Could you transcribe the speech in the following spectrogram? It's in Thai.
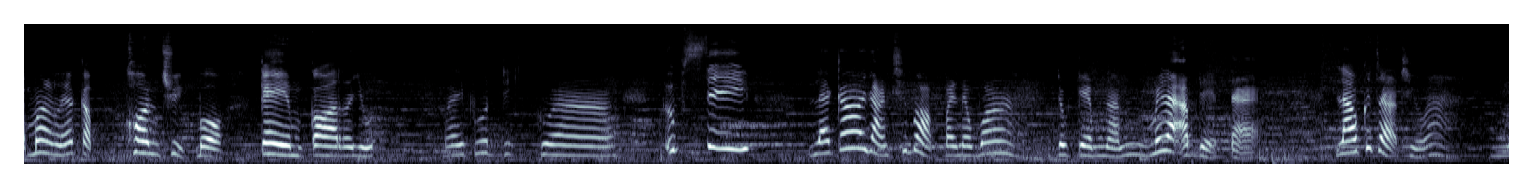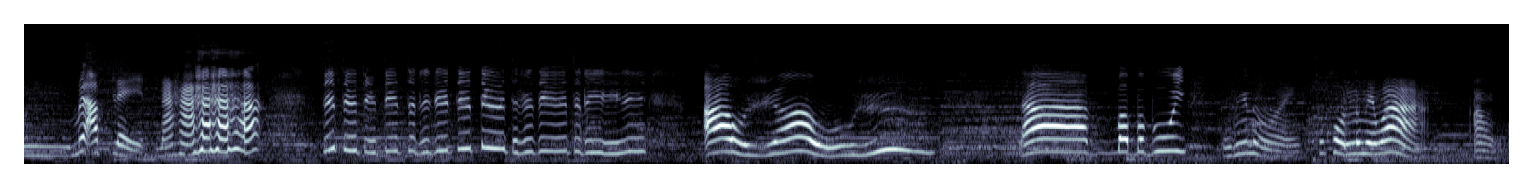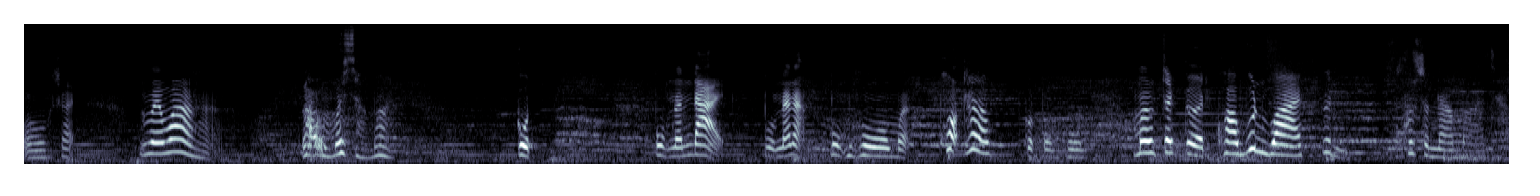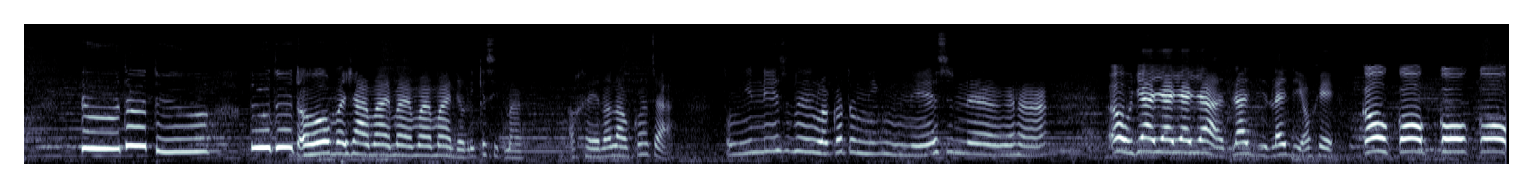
ับมากแล้วกับคอนทริบอเกมกรยุทธ์ไม่พูดดีกว่าอุ๊บซี่และก็อย่างที่บอกไปนะว่าตัวเกมนั้นไม่ได้อัปเดตแต่เราก็จะถือว่าไม่อัปเดตนะคะเอาเจ้าลาบบบุยตรงนี้หน่อย ทุกคนรู้ไหมว่า เอาอ๋ ใช่รู้ไหมว่า เราไม่สามารถกดปุ่มนั้นได้ ปุ่มนั้นอะปุ่มโฮมอะเพราะถ้าเรากดปุ่มโฮมมันจะเกิดความวุ่นวายขึ้นโฆษณามาจ้ะตื้อตื้อตื้อตื้อตื้อเออไม่ใช่ไม่ไม่ไม่ไม่เดี๋ยวลิขสิทธิ์มา โอเคแล้วเราก็จะตรงนี้นิดนึงแล้วก็ตรงนี้นิดนึงนะฮะโอ้ยย่าย่าย่าย่าได้ดีได้ดีโอเค go go go go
